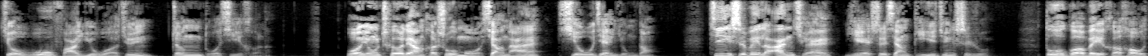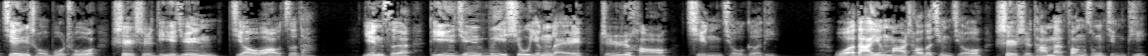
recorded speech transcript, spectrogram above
就无法与我军争夺西河了。我用车辆和树木向南修建甬道，既是为了安全，也是向敌军示弱。渡过渭河后坚守不出，是使敌军骄傲自大。因此，敌军未修营垒，只好请求割地。我答应马超的请求，是使他们放松警惕，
